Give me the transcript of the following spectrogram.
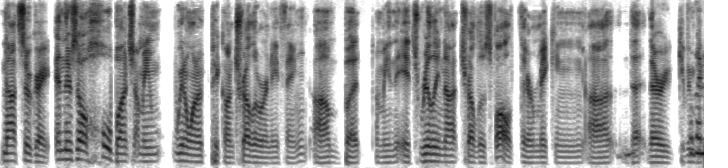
not so great and there's a whole bunch i mean we don't want to pick on trello or anything um, but i mean it's really not trello's fault they're making uh, that they're giving Well, they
